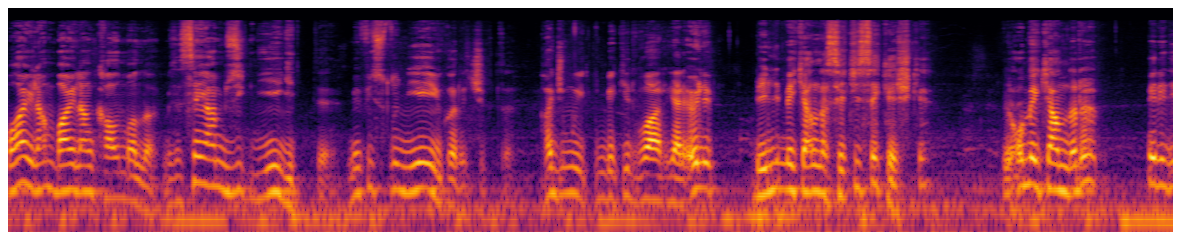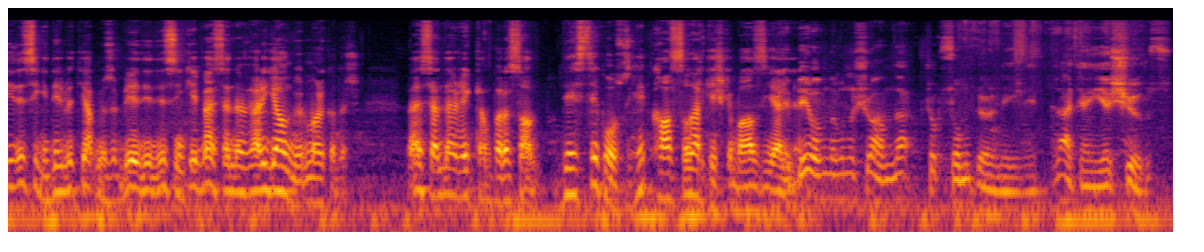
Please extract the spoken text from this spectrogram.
Baylan Baylan kalmalı. Mesela Seyhan Müzik niye gitti? Mephisto niye yukarı çıktı? Hacı Muhittin Bekir var. Yani öyle belli mekanlar seçilse keşke. Ve o mekanları belediye desin ki devlet yapmıyorsa belediye desin ki ben senden vergi almıyorum arkadaş. Ben senden reklam parası al. Destek olsun. Hep kalsalar keşke bazı yerlere. Beyoğlu'nda bunu şu anda çok somut örneğini zaten yaşıyoruz.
